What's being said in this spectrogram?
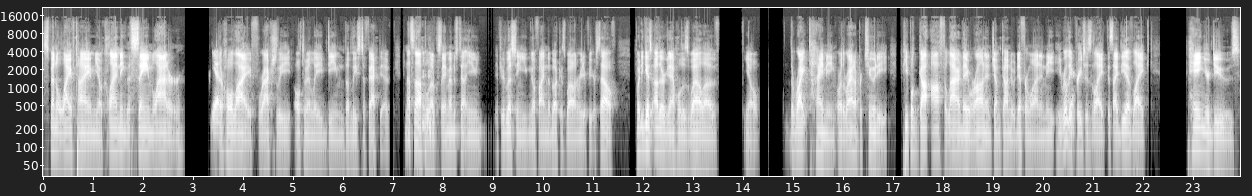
spent a lifetime, you know, climbing the same ladder yeah. their whole life were actually ultimately deemed the least effective. And that's not a mm-hmm. political mm-hmm. statement. I'm just telling you, if you're listening, you can go find the book as well and read it for yourself. But he gives other examples as well of, you know, the right timing or the right opportunity people got off the ladder they were on and jumped onto a different one. And he he really yeah. preaches like this idea of like paying your dues,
